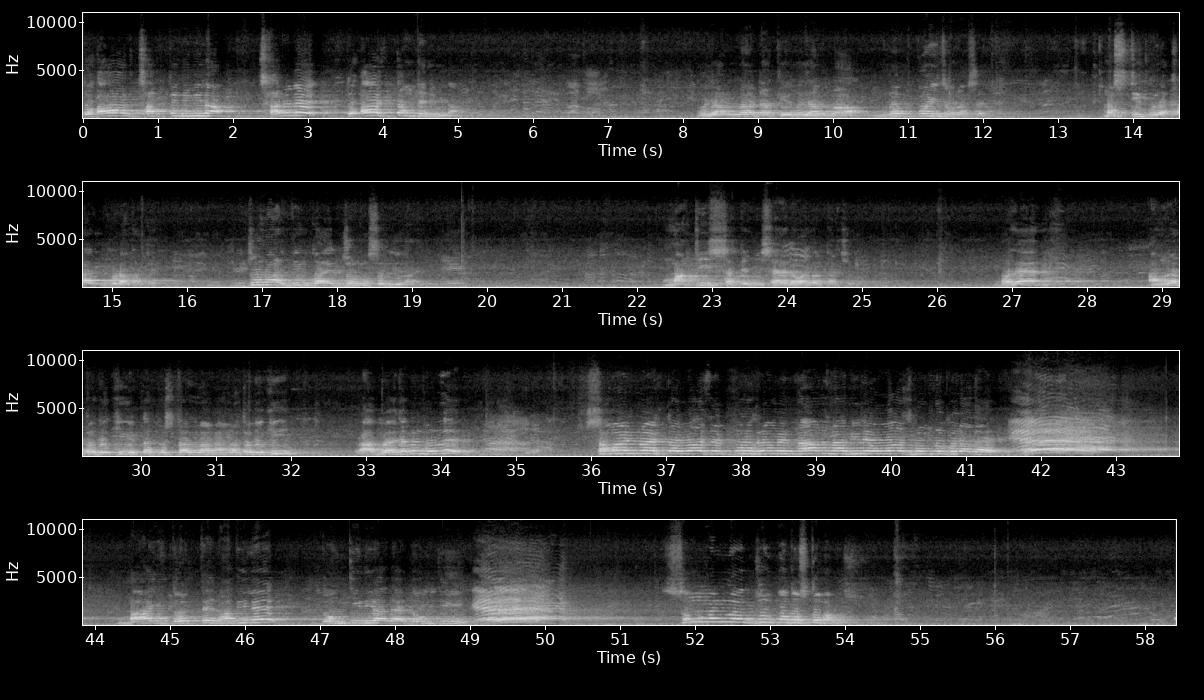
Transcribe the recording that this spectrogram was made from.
তো আর ছাড়তে দিবি না, ছাড়বে, তো আর টানতে দিবি না। ওই আল্লাহ ডাকে, ওই আল্লাহ। নব্বই জন আছে। মসজিদগুলা খালি পোড়া থাকে। জুমার দিন কয়েকজন মুসল্লি হয়। মাটির সাথে মিশায় দেওয়া দরকার ছিল। বলেন, আমরা তো দেখি, একটা পোস্টার লান আমরা তো দেখি। রাগ হয়ে যাবেন বললে? সামান্য একটা ওয়াজের প্রোগ্রামের নাম না দিলে ওয়াজ বন্ধ করা দেয়। মাইক ধরতে না দিলে দমকি দিয়া দেয় দমকি সামান্য একজন পদস্থ মানুষ।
